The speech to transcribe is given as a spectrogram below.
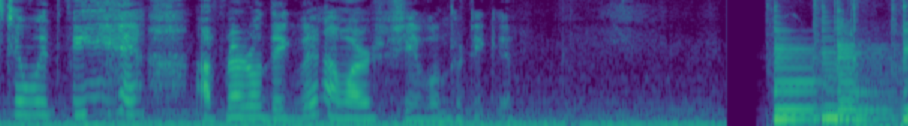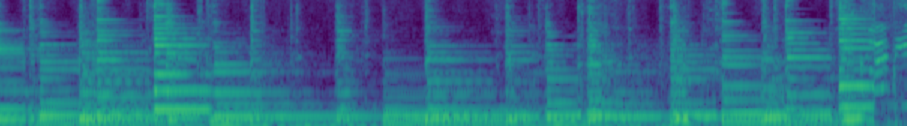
স্টে উইথ মি আপনারাও দেখবেন আমার সেই বন্ধুটিকে। মানে?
